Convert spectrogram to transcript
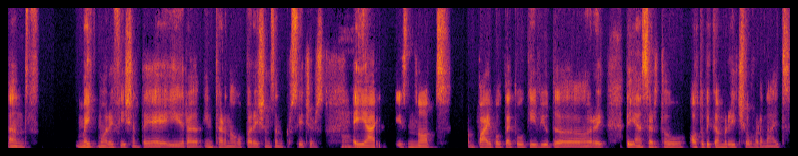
and make more efficient their uh, internal operations and procedures. Mm. AI is not a Bible that will give you the the answer to how to become rich overnight.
